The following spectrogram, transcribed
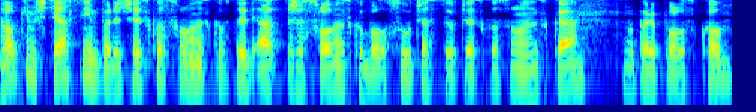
veľkým šťastím pre Československo vtedy, a že Slovensko bolo súčasťou Československa a pre Polsko,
